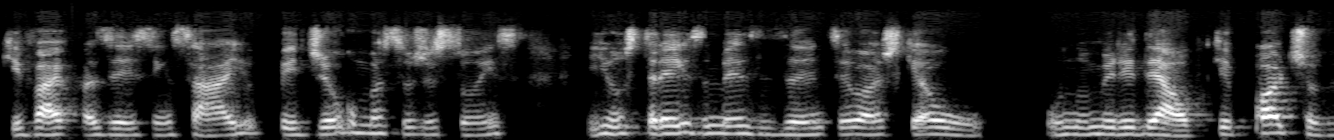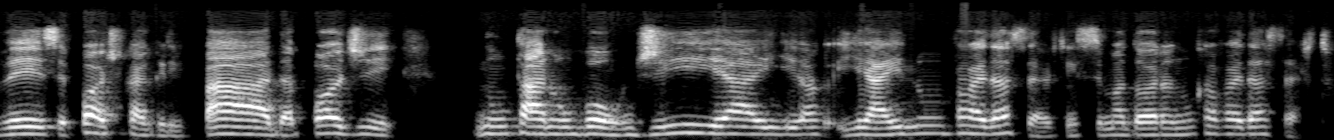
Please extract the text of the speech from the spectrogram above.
que vai fazer esse ensaio, pedir algumas sugestões, e uns três meses antes eu acho que é o, o número ideal, porque pode chover, você pode ficar gripada, pode não estar tá num bom dia, e, e aí não vai dar certo. Em cima da hora nunca vai dar certo.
